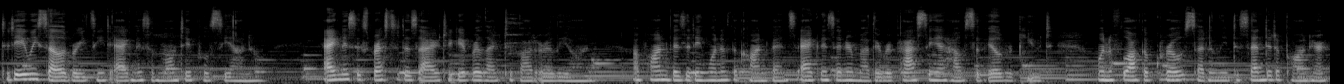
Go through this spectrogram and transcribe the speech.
Today we celebrate St. Agnes of Montepulciano. Agnes expressed a desire to give her life to God early on. Upon visiting one of the convents, Agnes and her mother were passing a house of ill repute when a flock of crows suddenly descended upon her,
